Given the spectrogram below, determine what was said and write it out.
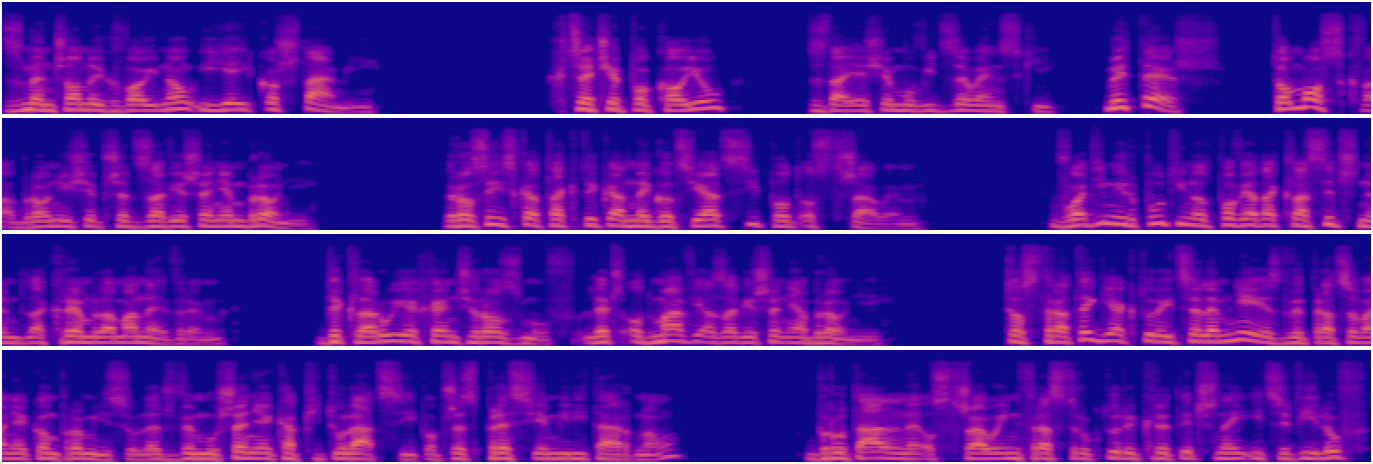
zmęczonych wojną i jej kosztami. Chcecie pokoju? Zdaje się mówić Zełenski. My też. To Moskwa broni się przed zawieszeniem broni. Rosyjska taktyka negocjacji pod ostrzałem. Władimir Putin odpowiada klasycznym dla Kremla manewrem. Deklaruje chęć rozmów, lecz odmawia zawieszenia broni. To strategia, której celem nie jest wypracowanie kompromisu, lecz wymuszenie kapitulacji poprzez presję militarną. Brutalne ostrzały infrastruktury krytycznej i cywilów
